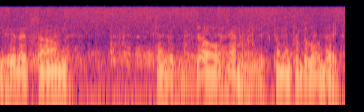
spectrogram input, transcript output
You hear that sound? Kind of dull hammering. It's coming from below decks.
